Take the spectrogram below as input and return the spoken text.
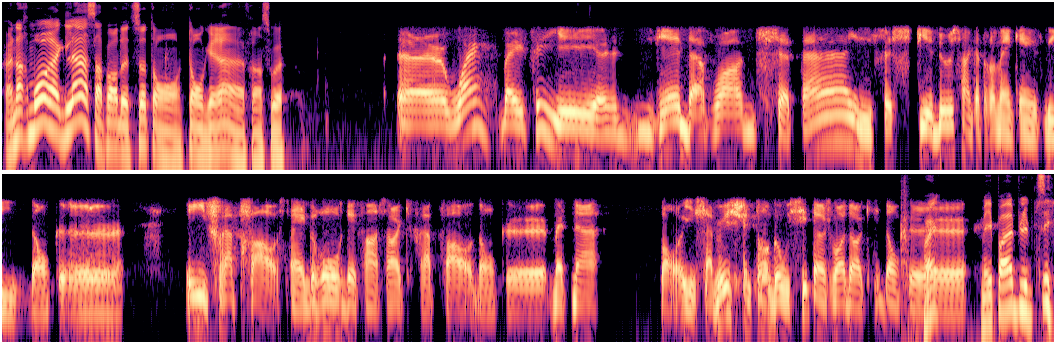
un, armoire à glace à part de ça, ton, ton grand, François. Euh, ouais, ben tu sais, il, euh, il, vient d'avoir 17 ans, il fait 6 pieds 2, 195 livres. Donc euh, et il frappe fort. C'est un gros défenseur qui frappe fort. Donc euh, maintenant, Bon, il s'amuse chez ton gars aussi, t'es un joueur de hockey, donc... Euh... mais il est pas le plus petit.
